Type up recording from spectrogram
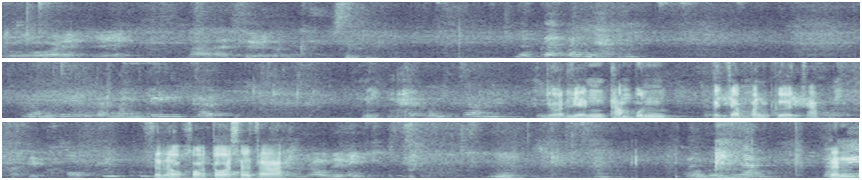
รู้ในเกมหน้าได้ซื้อตัวเนี้ยหนูเกิดวันหยังน้องดีกับน้องดีเกิดนี่ เกิดวันจันทร์หยอดเหรียญทำบุญประจำวันเกิดครับอาทิตย์เขาสะเดาะเคราะห์ต่อซาซาเอาดินี่วันจันทร์ เต้น้นองดี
